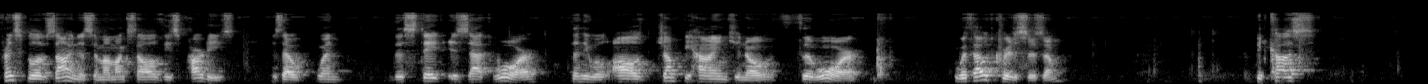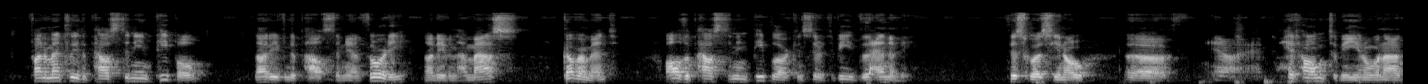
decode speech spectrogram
principle of Zionism amongst all of these parties is that when the state is at war, then they will all jump behind, you know, the war without criticism because fundamentally the Palestinian people, not even the Palestinian Authority, not even Hamas government, all the Palestinian people are considered to be the enemy. This was, you know, uh, you know hit home to me, you know, when I,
